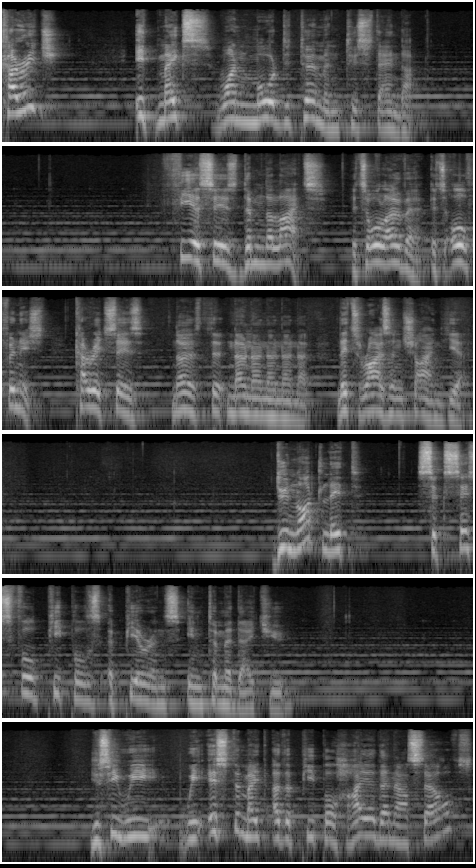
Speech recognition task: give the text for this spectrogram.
courage, it makes one more determined to stand up. Fear says, dim the lights. It's all over. It's all finished. Courage says, no, no, no, no, no, no. Let's rise and shine here. Do not let successful people's appearance intimidate you. You see, we, we estimate other people higher than ourselves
